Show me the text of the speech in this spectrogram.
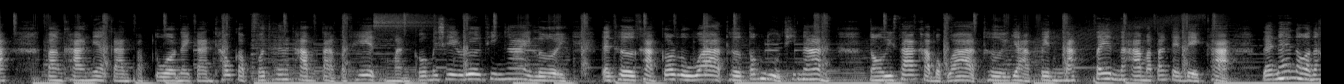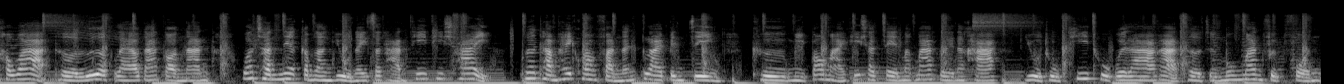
บางครั้งเนี่ยการปรับตัวในการเข้ากับวัฒนธรรมต่างประเทศ มันก็ไม่ใช่เรื่องที่ง่ายเลย แต่เธอค่ะก็รู้ว่าเธอต้องอยู่ที่นั่น น้องลิซ่าค่ะบอกว่าเธออยากเป็นนักเต้นนะคะมาตั้งแต่เด็กค่ะ และแน่นอนนะคะว่าเธอเลือกแล้วนะตอนนั้น ว่าฉันเนี่ยกำลังอยู่ในสถานที่ที่ใช่ เพื่อทำให้ความฝันนั้นกลายเป็นจริง คือมีเป้าหมายที่ชัดเจนมากๆเลยนะคะ อยู่ถูกที่ถูกเวลาค่ะ เธอจึงมุ่งมั่นฝึกฝน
